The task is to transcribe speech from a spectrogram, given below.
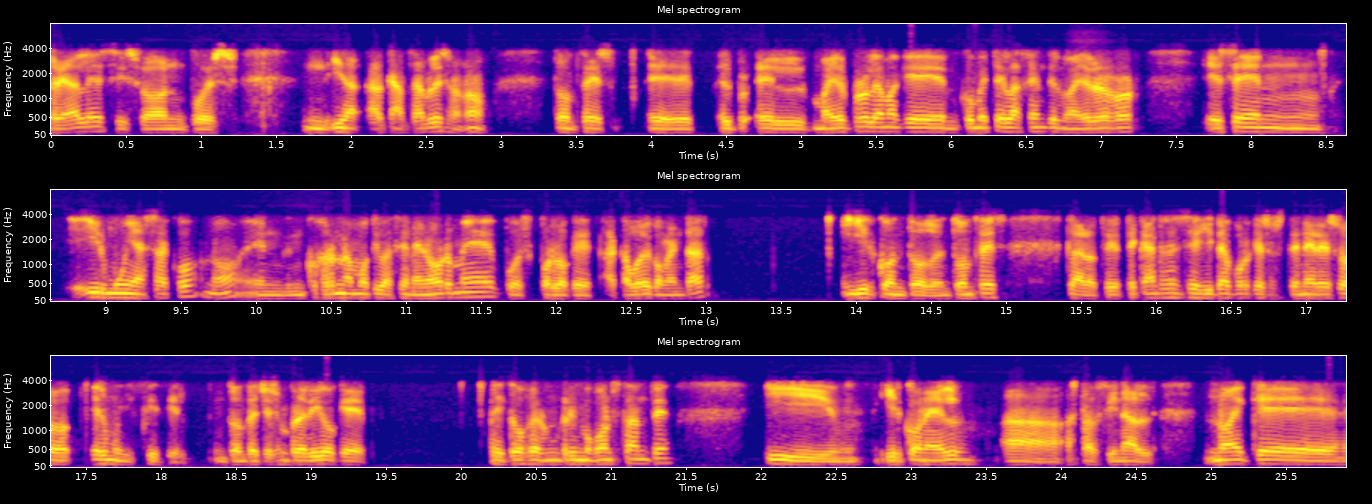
reales, si son pues alcanzables o no. Entonces, eh, el, mayor problema que comete la gente, el mayor error, es en ir muy a saco, ¿no? En coger una motivación enorme, pues por lo que acabo de comentar, y ir con todo. Entonces, claro, te, cansas enseguida porque sostener eso es muy difícil. Entonces, yo siempre digo que hay que coger un ritmo constante y ir con él hasta el final. No hay que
